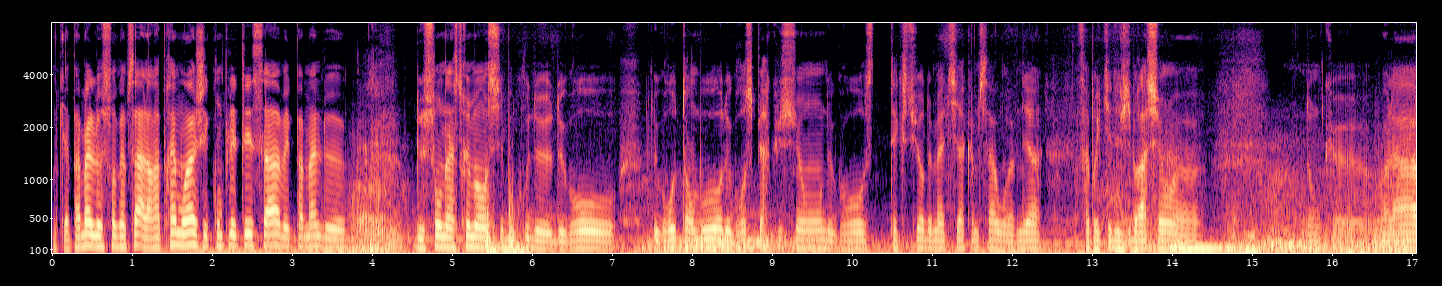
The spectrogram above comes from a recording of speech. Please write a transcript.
Donc il y a pas mal de sons comme ça. Alors après, moi, j'ai complété ça avec pas mal de, de sons d'instruments aussi. Beaucoup de, de, gros, de gros tambours, de grosses percussions, de grosses textures de matière comme ça où on va venir fabriquer des vibrations. Euh, donc euh, voilà,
